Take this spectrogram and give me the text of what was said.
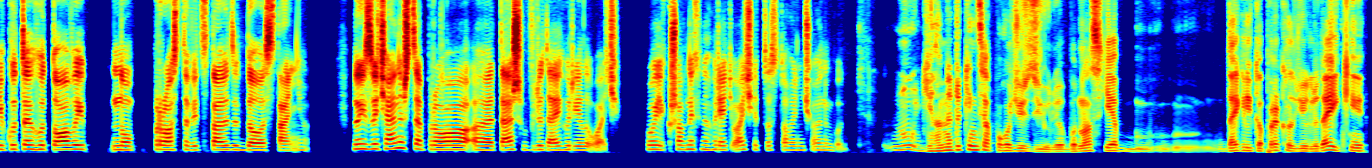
яку ти готовий ну просто відставити до останнього. Ну і звичайно ж, це про е, те, щоб в людей горіли очі. Бо якщо в них не горять очі, то з того нічого не буде. Ну, я не до кінця погоджуюсь з Юлією, бо в нас є декілька прикладів людей, які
